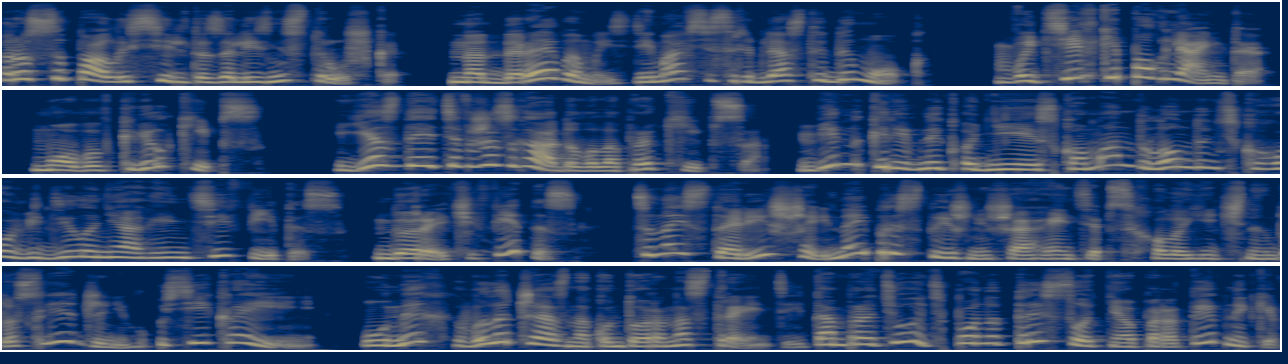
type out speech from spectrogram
розсипали сіль та залізні стружки. Над деревами здіймався сріблястий димок. Ви тільки погляньте, мовив Квіл Кіпс. Я, здається, вже згадувала про Кіпса. Він керівник однієї з команд лондонського відділення агенції Фітес. До речі, Фітес це найстаріша і найпрестижніша агенція психологічних досліджень в усій країні. У них величезна контора на стренці, і там працюють понад три сотні оперативників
